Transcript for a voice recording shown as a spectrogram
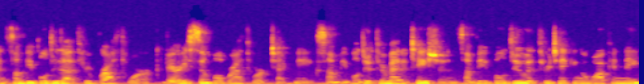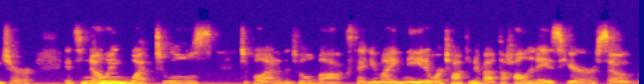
And some people do that through breath work, very simple breath work techniques. Some people do it through meditation. Some people do it through taking a walk in nature. It's knowing what tools to pull out of the toolbox that you might need. And we're talking about the holidays here. So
